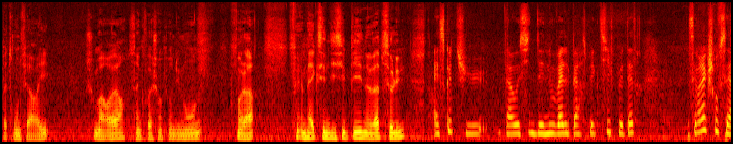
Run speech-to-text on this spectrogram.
patron de Ferrari, Schumacher, cinq fois champion du monde. Voilà, le mec, c'est une discipline absolue. Est-ce que tu as aussi des nouvelles perspectives peut-être? C'est vrai que je trouve que c'est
